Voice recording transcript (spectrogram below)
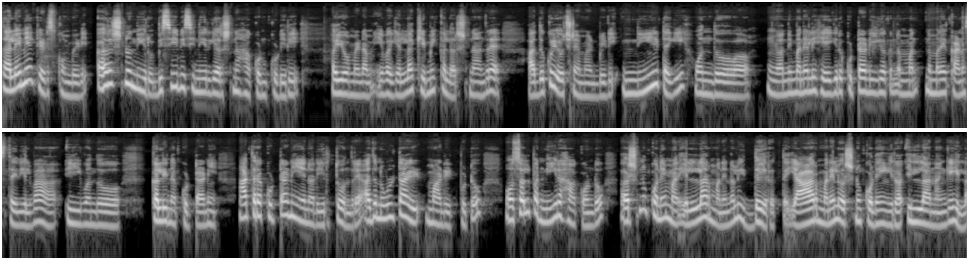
ತಲೆನೇ ಕೆಡಿಸ್ಕೊಬೇಡಿ. ಅರಿಶಿನ ನೀರು, ಬಿಸಿ ಬಿಸಿ ನೀರಿಗೆ ಅರಿಶಿನ ಹಾಕ್ಕೊಂಡು ಕುಡೀರಿ. ಅಯ್ಯೋ ಮೇಡಮ್ ಇವಾಗೆಲ್ಲ ಕೆಮಿಕಲ್ ಅರಿಶಿನ ಅಂದರೆ ಅದಕ್ಕೂ ಯೋಚನೆ ಮಾಡಬೇಡಿ. ನೀಟಾಗಿ ಒಂದು ನಿಮ್ಮ ಮನೇಲಿ ಹೇಗಿರೋ ಕುಟ್ಟಾಣಿ ಈಗ ನಮ್ಮ ನಮ್ಮ ಮನೇಲಿ ಕಾಣಿಸ್ತಾ ಇದೆಯಲ್ವಾ? ಈ ಒಂದು ಕಲ್ಲಿನ ಕುಟ್ಟಾಣಿ. ಆ ಥರ ಕುಟ್ಟಾಣಿ ಏನಾದ್ರು ಇರ್ತು ಅಂದರೆ ಅದನ್ನು ಉಲ್ಟಾ ಮಾಡಿಟ್ಬಿಟ್ಟು ಸ್ವಲ್ಪ ನೀರು ಹಾಕ್ಕೊಂಡು ಅರ್ಶಿನ ಕೊನೆ ಮ, ಎಲ್ಲರ ಮನೆಯಲ್ಲೂ ಇದ್ದೇ ಇರುತ್ತೆ. ಯಾರ ಮನೇಲೂ ಅರ್ಶಿನ ಕೊನೆ ಇರೋ, ಇಲ್ಲ ಅನ್ನಂಗೆ ಇಲ್ಲ.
